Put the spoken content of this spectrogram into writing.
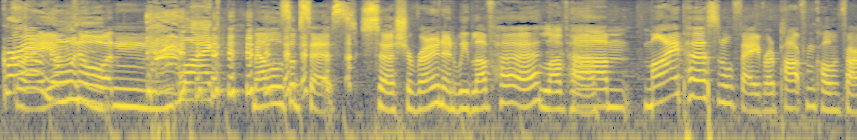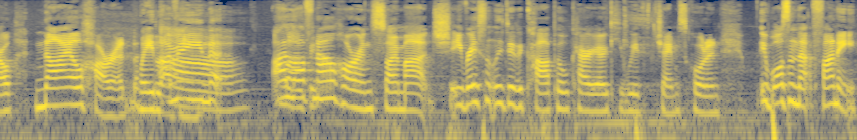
Graham, Graham Norton. Like Mel's obsessed. Saoirse Ronan, we love her. Love her. Um, my personal favorite, apart from Colin Farrell, Niall Horan. We love I mean, I love love. Niall Horan so much. He recently did a carpool karaoke with James Corden. It wasn't that funny,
